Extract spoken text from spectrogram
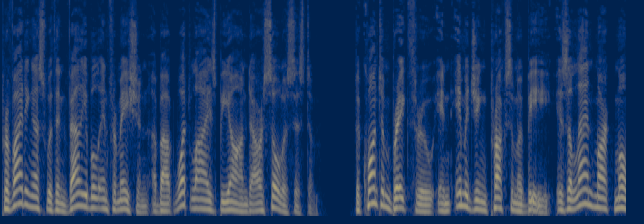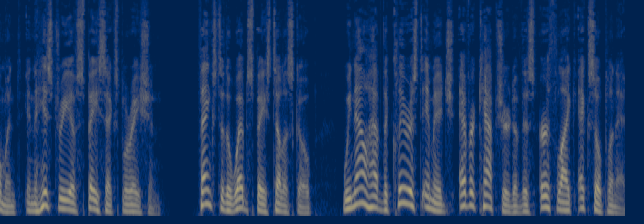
providing us with invaluable information about what lies beyond our solar system. The quantum breakthrough in imaging Proxima b is a landmark moment in the history of space exploration. Thanks to the Webb Space Telescope, we now have the clearest image ever captured of this Earth-like exoplanet,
